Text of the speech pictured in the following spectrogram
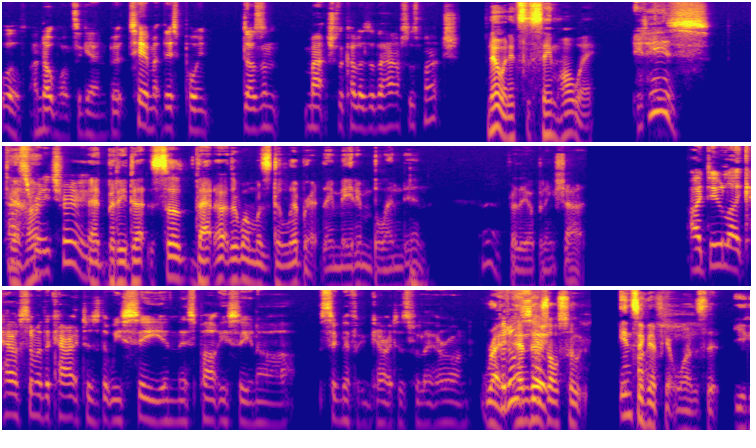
well, uh, not once again, but Tim at this point doesn't match the colours of the house as much. No, and it's the same hallway. It is. That's Uh-huh. really true. But he does. So that other one was deliberate. They made him blend in for the opening shot. I do like how some of the characters that we see in this party scene are significant characters for later on. Right, But and there's also insignificant ones that you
